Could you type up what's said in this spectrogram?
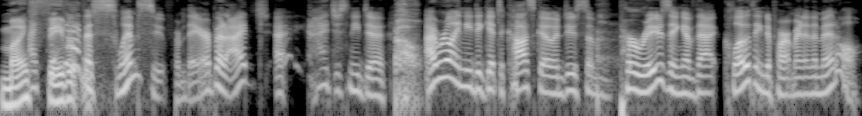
my I think I favorite. have a swimsuit from there, but I, I I just need to oh, I really need to get to Costco and do some perusing of that clothing department in the middle.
